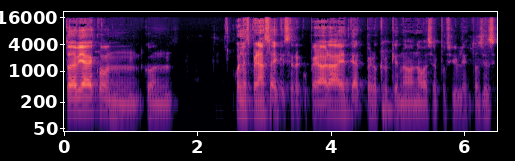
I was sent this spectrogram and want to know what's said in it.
todavía con, con, con la esperanza de que se recuperara Edgar, pero creo que no, no va a ser posible. Entonces,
